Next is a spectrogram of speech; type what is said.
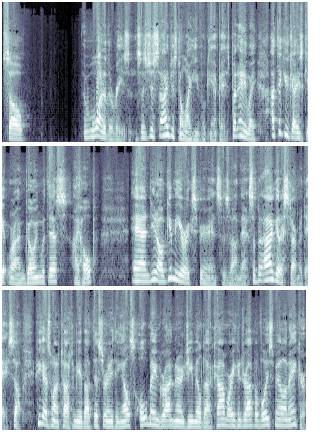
So one of the reasons is just I just don't like evil campaigns. But anyway, I think you guys get where I'm going with this. I hope. And, you know, give me your experiences on that. So, but I'm going to start my day. So, if you guys want to talk to me about this or anything else, oldmangrognard at gmail.com, or you can drop a voicemail on Anchor.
